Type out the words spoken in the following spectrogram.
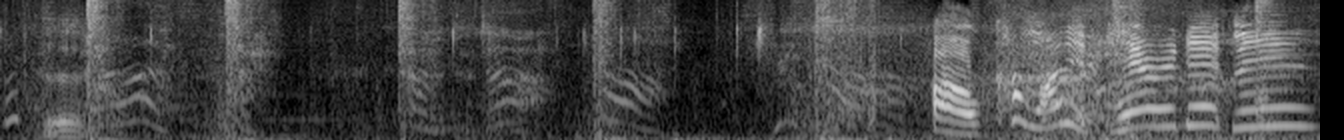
What the? Oh, come on, I didn't parry that, man.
